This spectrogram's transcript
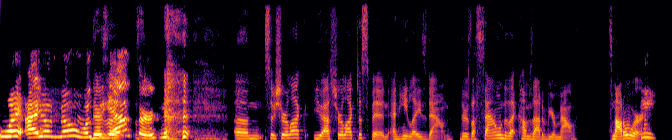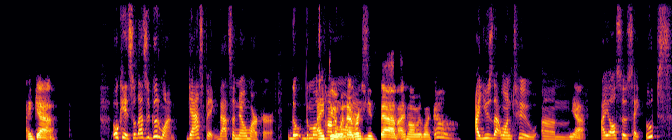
What? I don't know. What's There's the a- answer? um, so Sherlock, you ask Sherlock to spin, and he lays down. There's a sound that comes out of your mouth. It's not a word. I guess. Okay, so that's a good one. Gasping. That's a no marker. The the most I common do. Whenever one is, he's bad, I'm always like, I use that one too. Um, yeah. I also say oops.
